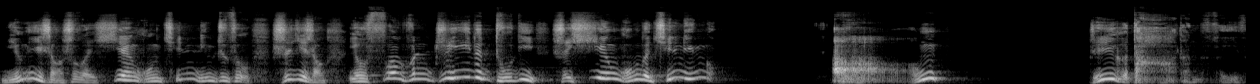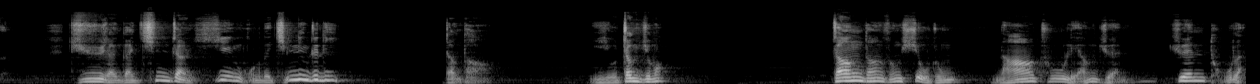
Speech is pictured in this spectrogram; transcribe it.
名义上是在先皇亲临之侧，实际上有三分之一的土地是先皇的亲临啊！这个大胆的贼子，居然敢侵占先皇的秦陵之地！张汤，你有证据吗？张汤从袖中拿出两卷绢图来，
